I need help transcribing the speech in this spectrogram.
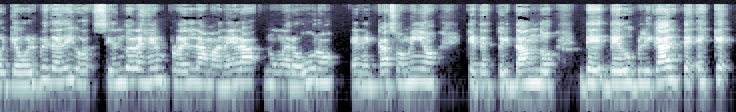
porque vuelvo y te digo, siendo el ejemplo es la manera número uno, en el caso mío, que te estoy dando de, duplicarte, es que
